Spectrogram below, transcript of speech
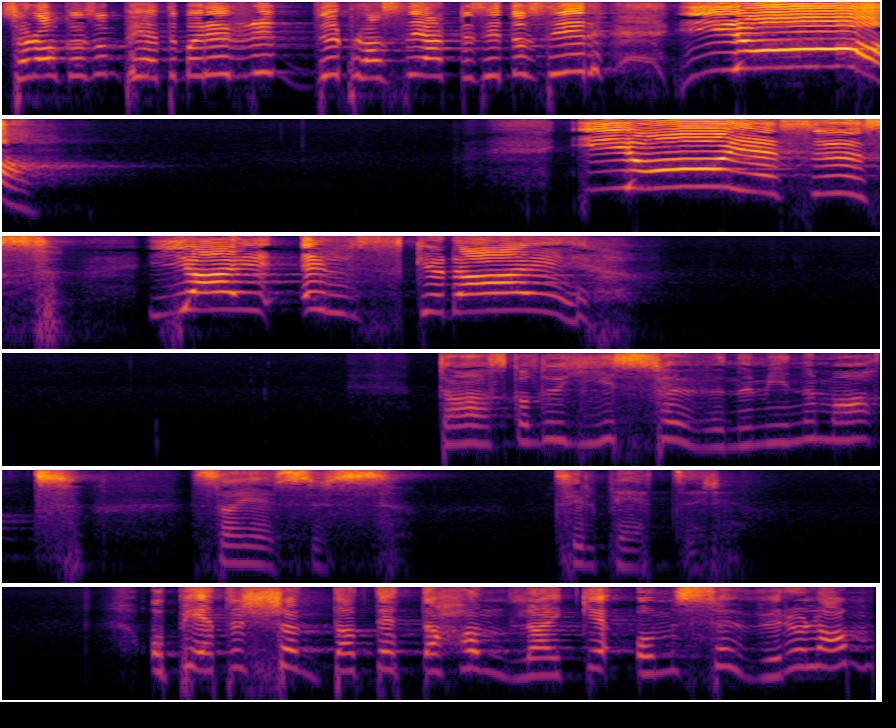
Så er det akkurat som Peter bare rydder plass i hjertet sitt og sier ja! Ja, Jesus! Jeg elsker deg! Da skal du gi sauene mine mat, sa Jesus til Peter. Og Peter skjønte at dette handla ikke om sauer og lam,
